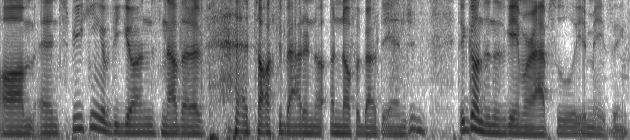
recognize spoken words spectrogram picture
Um, and speaking of the guns, now that I've talked about en enough about the engine, the guns in this game are absolutely amazing.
